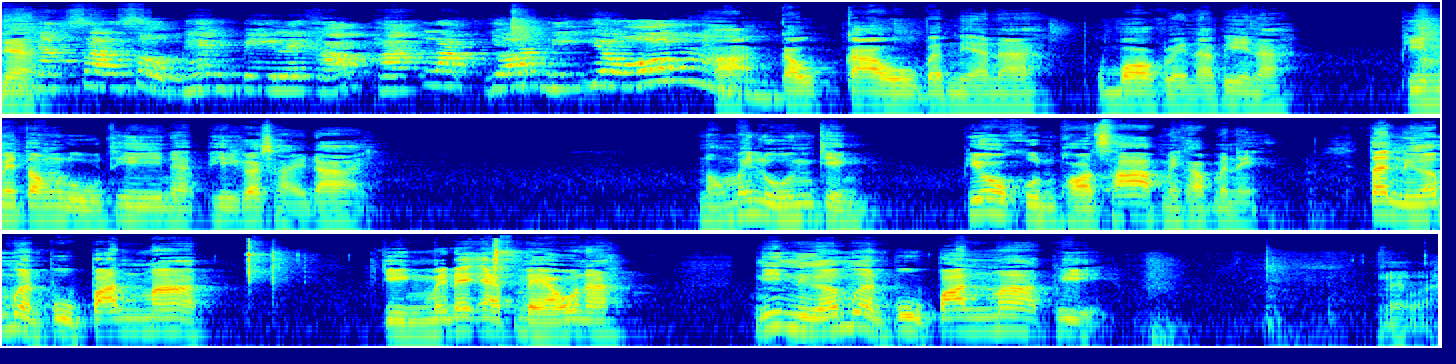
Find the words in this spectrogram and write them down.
เนี่ยรายชื่อนักสะสมแห่งปีเลยครับพักหลักยอดนิยมพระเก่าๆแบบเนี้ยนะผมบอกเลยนะพี่นะ พี่ไม่ต้องรู้ที่นะพี่ก็ใช้ได้ น้องไม่รู้จริงๆ พี่โอคุณพอทราบไหมครับมันนี้แต่เนื้อเหมือนปูปั้นมาก จริงไม่ได้แอบแบลนะ นี่เนื้อเหมือนปูปั้นมากพี่ไหนวะ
